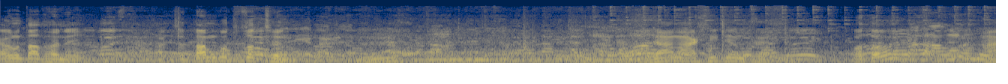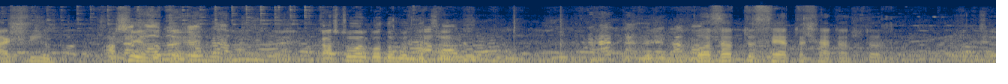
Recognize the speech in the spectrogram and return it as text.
এখনও দাঁত হয় নাই? আচ্ছা দাম কত চাচ্ছেন? দাম আশি জন কত? আশি। আশি হাজার টাকা। কাস্টমার কত বলতেছে? পঁচাত্তর ছিয়াত্তর সাতাত্তর। আচ্ছা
